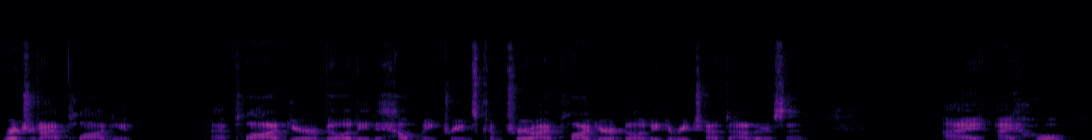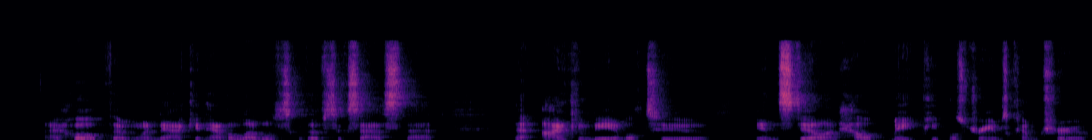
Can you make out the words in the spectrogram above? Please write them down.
Richard, I applaud you. I applaud your ability to help make dreams come true. I applaud your ability to reach out to others. And I, I hope, I hope that one day I can have a level of success that, that I can be able to instill and help make people's dreams come true.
